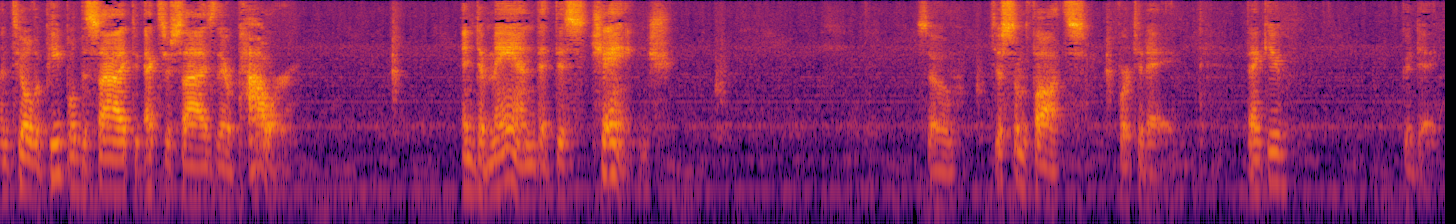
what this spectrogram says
until the people decide to exercise their power and demand that this change. So, just some thoughts for today. Thank you. Good day.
